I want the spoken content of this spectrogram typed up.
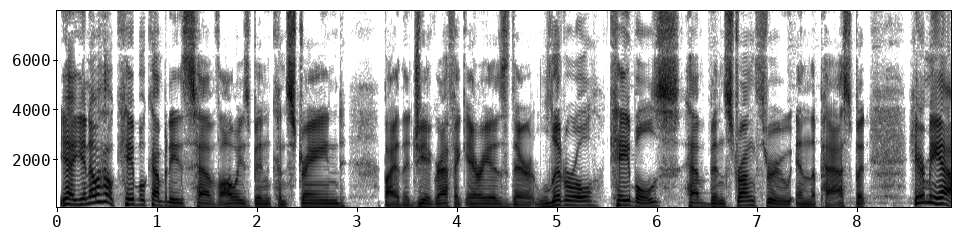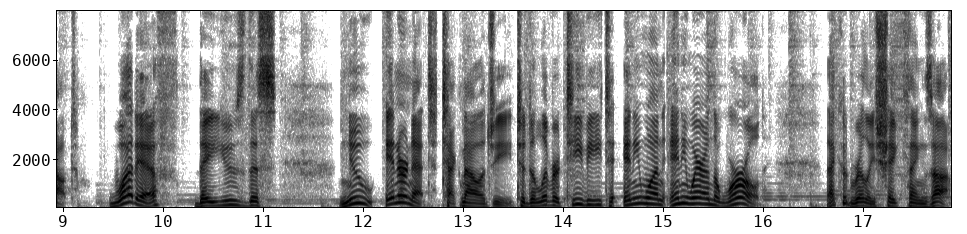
Yeah, you know how cable companies have always been constrained by the geographic areas their literal cables have been strung through in the past, but hear me out. What if they use this new internet technology to deliver TV to anyone anywhere in the world? That could really shake things up.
